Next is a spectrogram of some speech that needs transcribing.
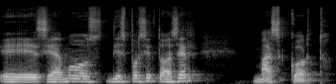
eh, seamos 10% va a ser más corto.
